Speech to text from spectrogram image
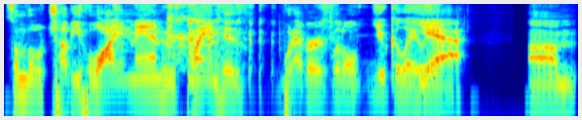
some little chubby Hawaiian man who's playing his whatever his little Ukulele. yeah. Um,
